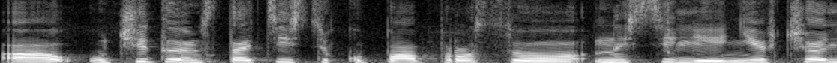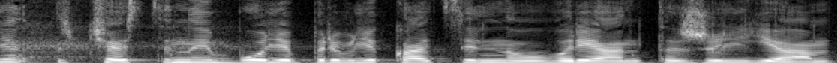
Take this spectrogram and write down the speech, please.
А, учитываем статистику по опросу населения в части наиболее привлекательного варианта жилья.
